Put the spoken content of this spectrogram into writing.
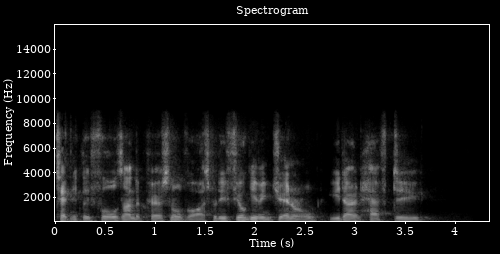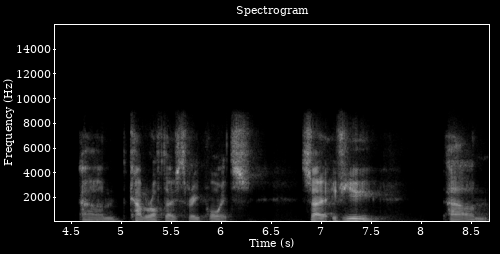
technically falls under personal advice, but if you're giving general, you don't have to um, cover off those three points. So if you, um,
